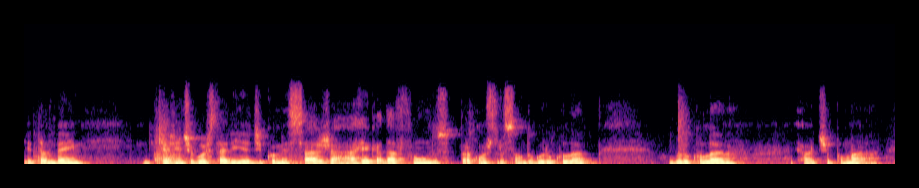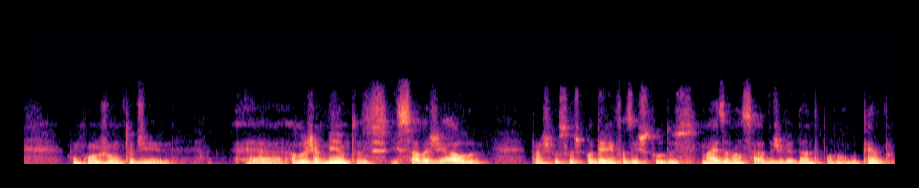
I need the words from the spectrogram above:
e também que a gente gostaria de começar já a arrecadar fundos para a construção do Gurukulam. O Gurukulam é tipo uma, um conjunto de é, alojamentos e salas de aula para as pessoas poderem fazer estudos mais avançados de Vedanta por longo tempo.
